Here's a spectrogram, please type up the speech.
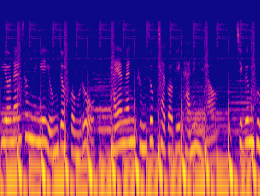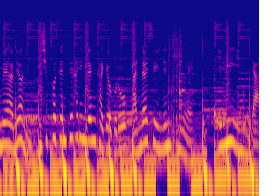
뛰어난 성능의 용접봉으로 다양한 금속 작업이 가능해요. 지금 구매하면 20% 할인된 가격으로 만날 수 있는 기회. 1위입니다.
